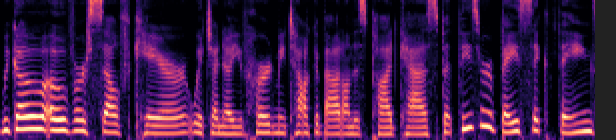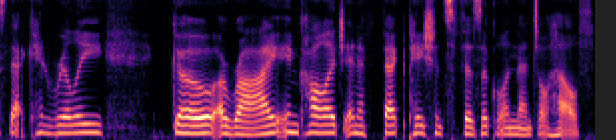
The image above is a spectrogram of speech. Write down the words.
We go over self care, which I know you've heard me talk about on this podcast, but these are basic things that can really go awry in college and affect patients' physical and mental health.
